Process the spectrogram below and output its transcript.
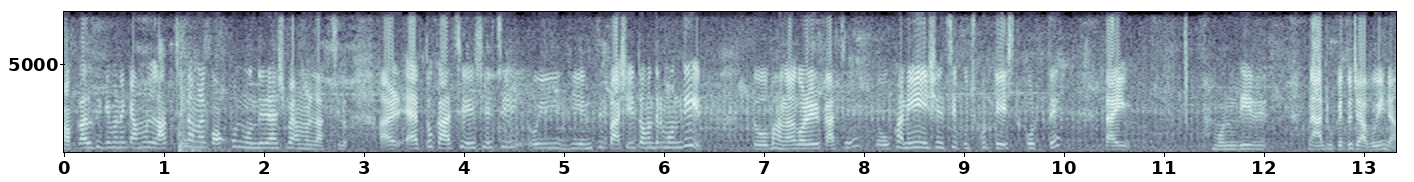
সকাল থেকে মানে কেমন লাগছে না? মানে কখন মন্দিরে আসবে এমন লাগছিল। আর এত কাছে এসেছি, ওই জিএমসির পাশেই তো আমাদের মন্দির, তো ভাঙাগড়ের কাছে। তো ওখানেই এসেছি পুচকুর টেস্ট করতে। তাই মন্দির না ঢুকে তো যাবই না।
